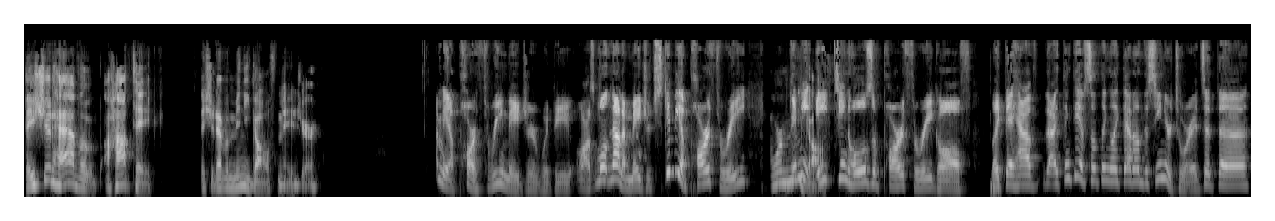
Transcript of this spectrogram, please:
They should have a, a hot take. They should have a mini golf major. I mean, a par three major would be awesome. Well, not a major. Just give me a par three. Or give me golf. 18 holes of par three golf. Like they have, I think they have something like that on the senior tour. It's at the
